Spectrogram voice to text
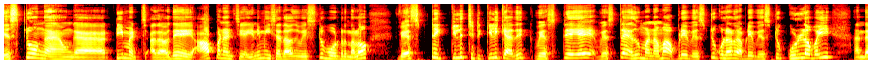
பெஸ்ட்டு உங்கள் உங்கள் டீம்மேட்ஸ் அதாவது ஆப்பனன்ஸ் எனிமீஸ் அதாவது வெஸ்ட்டு போட்டிருந்தாலும் வெஸ்ட்டு கிழிச்சிட்டு கிழிக்காது. வெஸ்ட்டையே வெஸ்ட்டை எதுவும் பண்ணாமல் அப்படியே வெஸ்ட்டுக்குள்ளே அப்படியே வெஸ்ட்டுக்குள்ளே போய் அந்த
